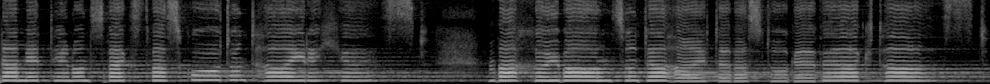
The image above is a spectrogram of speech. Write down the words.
damit in uns wächst, was gut und heilig ist. Wache über uns und erhalte, was du gewirkt hast.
